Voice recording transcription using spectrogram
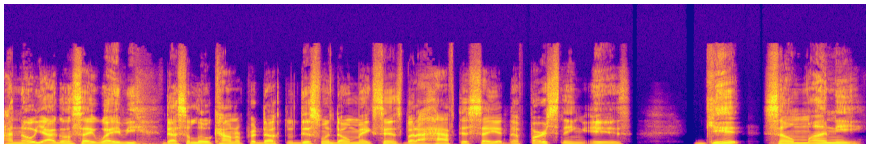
I know y'all gonna say, Wavy, that's a little counterproductive. This one don't make sense, but I have to say it. The first thing is get some money.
